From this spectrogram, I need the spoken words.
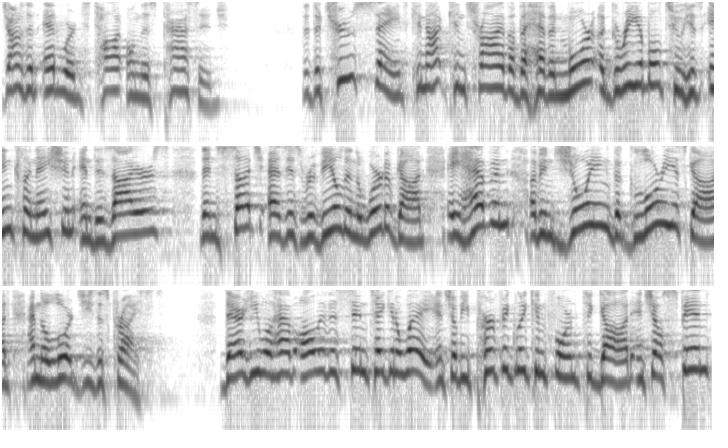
Jonathan Edwards taught on this passage that the true saint cannot contrive of a heaven more agreeable to his inclination and desires than such as is revealed in the Word of God, a heaven of enjoying the glorious God and the Lord Jesus Christ. There he will have all of his sin taken away and shall be perfectly conformed to God and shall spend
